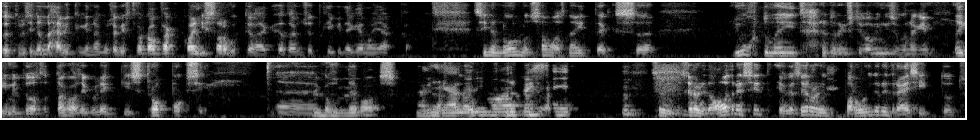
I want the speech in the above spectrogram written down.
ütleme, sinna läheb ikkagi nagu sellist väga-väga kallist arvutiaega, seda ilmselt keegi tegema ei hakka. siin on olnud samas näiteks juhtumeid, nüüd on vist juba mingisugunegi õige mitu aastat tagasi, kui lekkis Dropboxi. Kasutajabaas. seal oli mu aadress sees seal olid, seal olid aadressid ja ka seal olid paroolid olid räsitud,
